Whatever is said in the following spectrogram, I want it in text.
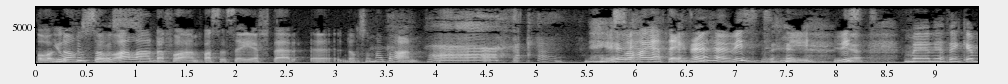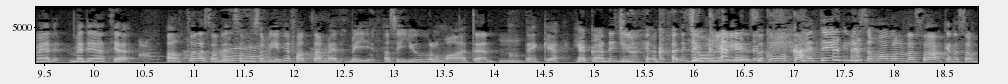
Och Jo, de som, alla andra får anpassa sig efter eh, de som har barn. Så har jag tänkt. visst, ni, visst. Ja. Men jag tänker med, med det att jag allt sådant som, som, som innefattar med, med alltså julmaten, tänker jag, jag kan inte, jag kan inte hålla i koka. Men tänk liksom alla de där sakerna som,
